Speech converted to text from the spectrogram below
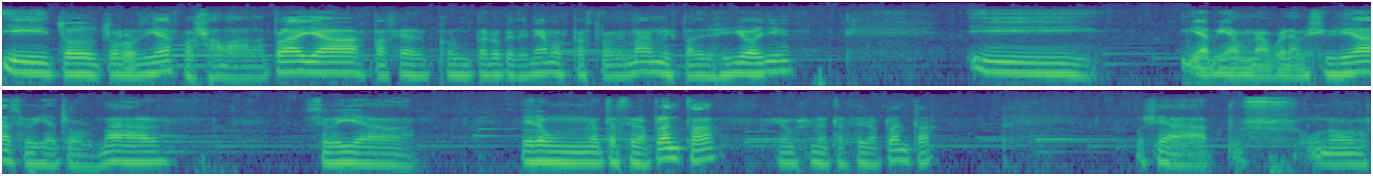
Y todos los días pasaba a la playa, pasear con un perro que teníamos, pastor alemán, mis padres y yo allí. Y, y había una buena visibilidad, se veía todo el mar, se veía, era una tercera planta, digamos una tercera planta, o sea, pues unos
